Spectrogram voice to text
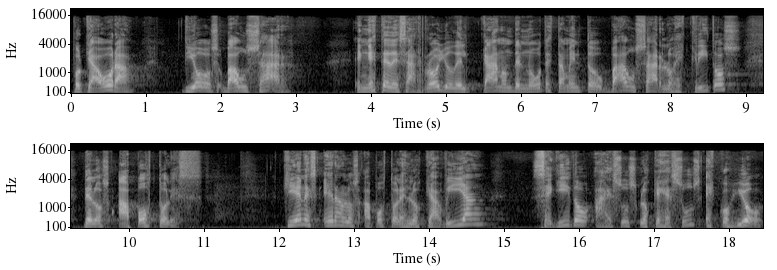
Porque ahora Dios va a usar en este desarrollo del canon del Nuevo Testamento, va a usar los escritos de los apóstoles. ¿Quiénes eran los apóstoles? Los que habían seguido a Jesús, los que Jesús escogió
